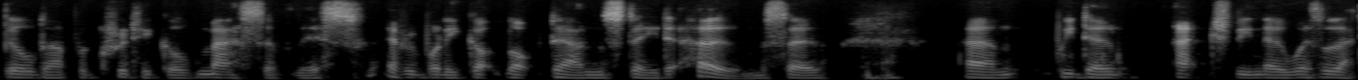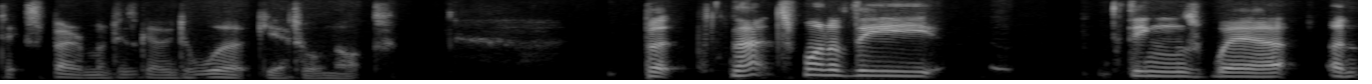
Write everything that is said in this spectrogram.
build up a critical mass of this, everybody got locked down and stayed at home. So um, we don't actually know whether that experiment is going to work yet or not. But that's one of the things where an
